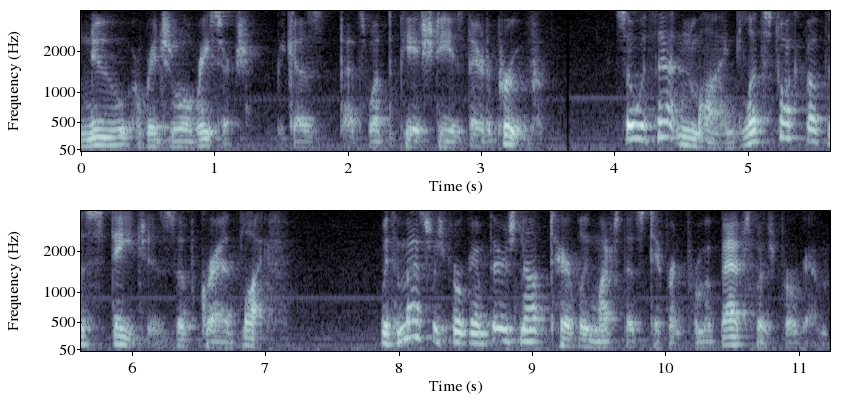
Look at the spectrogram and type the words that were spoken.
new original research, because that's what the PhD is there to prove. So with that in mind, let's talk about the stages of grad life. With a master's program, there's not terribly much that's different from a bachelor's program,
